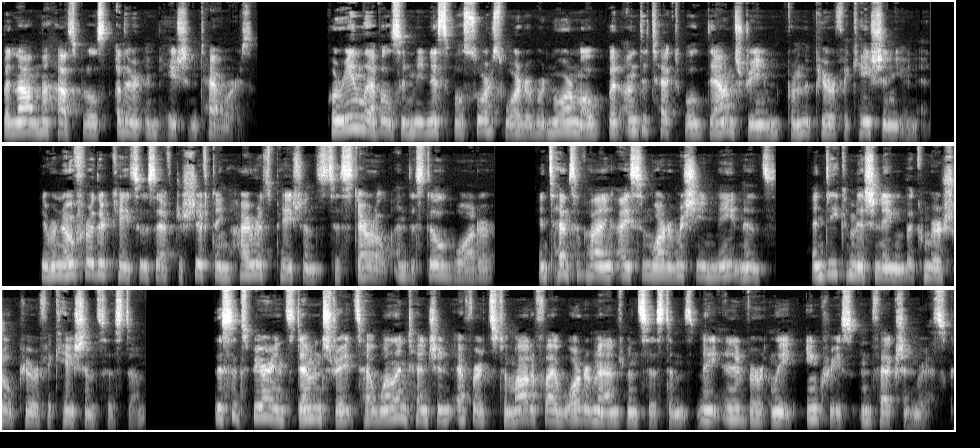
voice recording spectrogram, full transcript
but not in the hospital's other inpatient towers. Chlorine levels in municipal source water were normal but undetectable downstream from the purification unit. There were no further cases after shifting high risk patients to sterile and distilled water, intensifying ice and water machine maintenance, and decommissioning the commercial purification system. This experience demonstrates how well intentioned efforts to modify water management systems may inadvertently increase infection risk.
